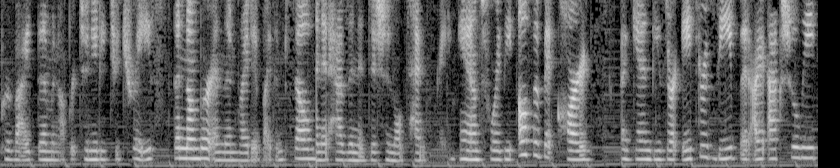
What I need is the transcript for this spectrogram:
provide them an opportunity to trace the number and then write it by themselves. And it has an additional 10 frame. And for the alphabet cards, again, these are A through Z, but I actually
